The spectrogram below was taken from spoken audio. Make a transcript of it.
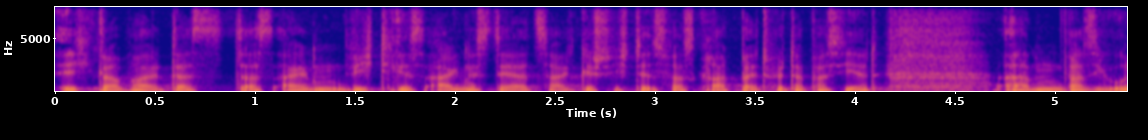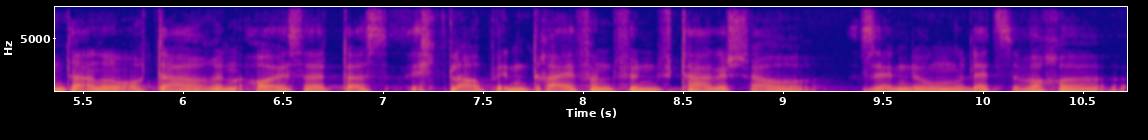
ich glaube halt, dass das ein wichtiges Ereignis der Zeitgeschichte ist, was gerade bei Twitter passiert. Ähm, was sich unter anderem auch darin äußert, dass ich glaube, in drei von fünf Tagesschau-Sendungen letzte Woche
